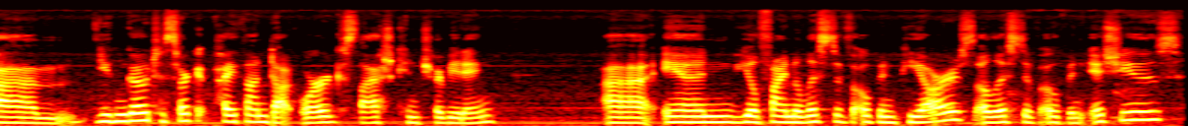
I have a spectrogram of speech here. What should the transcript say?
um, you can go to circuitpython.org slash contributing uh, and you'll find a list of open PRs, a list of open issues,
